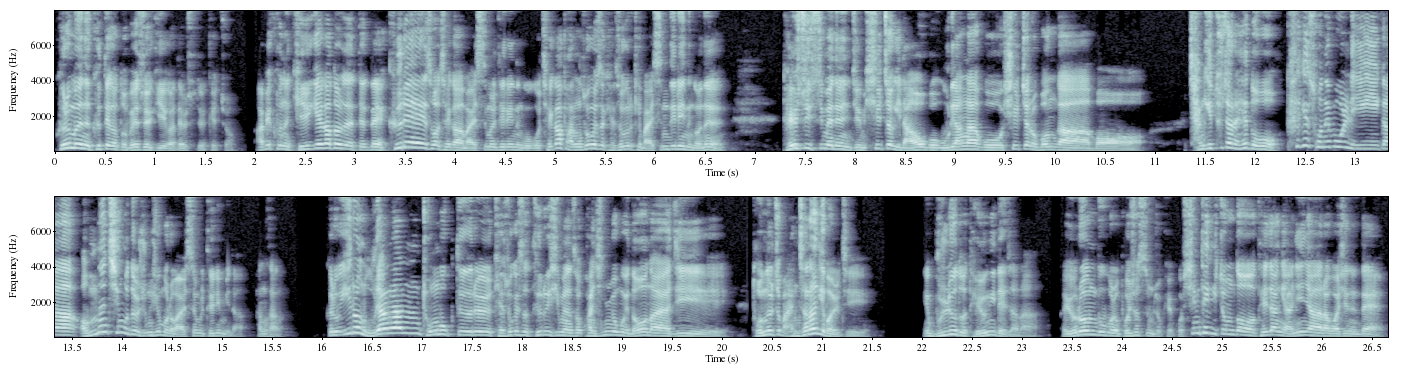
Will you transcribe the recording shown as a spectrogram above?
그러면은 그때가 또 매수의 기회가 될 수도 있겠죠. 아비코는 길게 가도 될 텐데 그래서 제가 말씀을 드리는 거고 제가 방송에서 계속 그렇게 말씀드리는 거는 될 수 있으면은 지금 실적이 나오고 우량하고 실제로 뭔가 뭐 장기 투자를 해도 크게 손해볼 리가 없는 친구들 중심으로 말씀을 드립니다. 항상. 그리고 이런 우량한 종목들을 계속해서 들으시면서 관심 종목에 넣어놔야지 돈을 좀 안전하게 벌지. 물려도 대응이 되잖아. 이런 그러니까 부분을 보셨으면 좋겠고 신택이 좀 더 대장이 아니냐라고 하시는데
